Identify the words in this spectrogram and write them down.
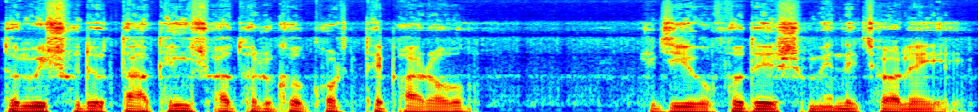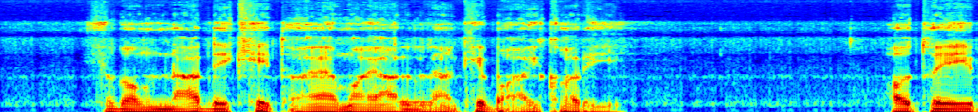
তুমি শুধু তাকেই সতর্ক করতে পারো যে উপদেশ মেনে চলে। এবং না দেখে দয়াময় আল্লাহকে ভয় করে। অতএব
